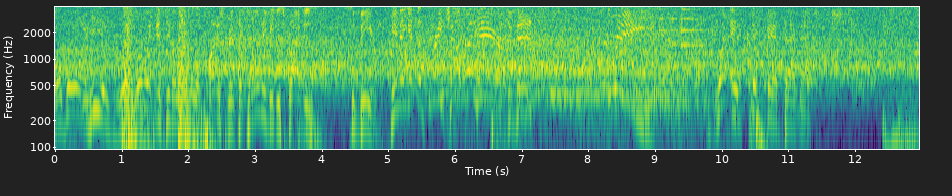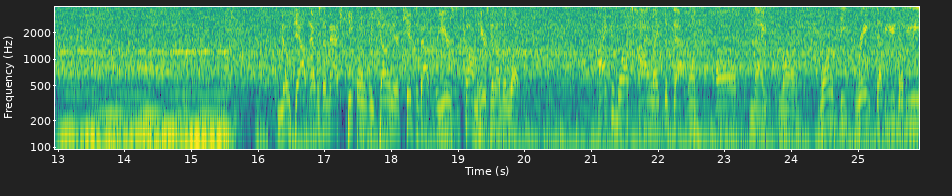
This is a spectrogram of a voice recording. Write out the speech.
Oh boy, he is We're witnessing a level of punishment that can only be described as severe. He may get the three count right here. This is it. Three. What a six-man tag match. Doubt that was a match people will be telling their kids about for years to come. Here's another look. I can watch highlights of that one all night long. One of the great WWE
